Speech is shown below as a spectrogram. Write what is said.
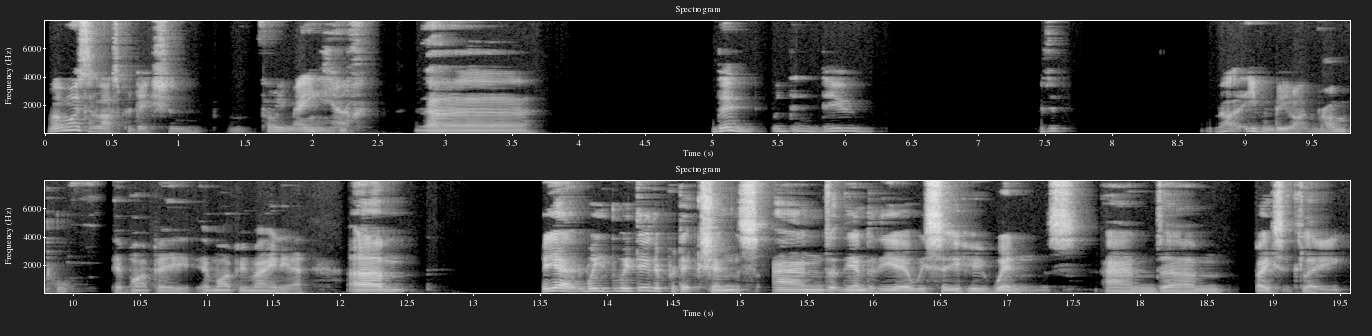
When was the last prediction? Probably Mania. Uh, We didn't we didn't do? Was it? Might even be like Rumble. it might be it might be Mania. Um, but yeah, we we do the predictions, and at the end of the year, we see who wins. And um, basically,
